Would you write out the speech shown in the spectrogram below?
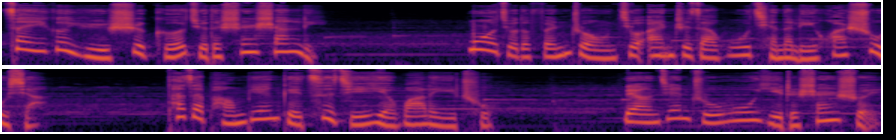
在一个与世隔绝的深山里。莫九的坟冢就安置在屋前的梨花树下，他在旁边给自己也挖了一处。两间竹屋倚着山水，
